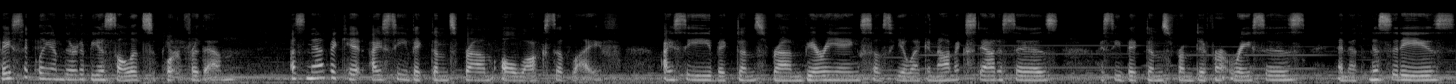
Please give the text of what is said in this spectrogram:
basically I'm there to be a solid support for them. As an advocate, I see victims from all walks of life. I see victims from varying socioeconomic statuses. I see victims from different races and ethnicities.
